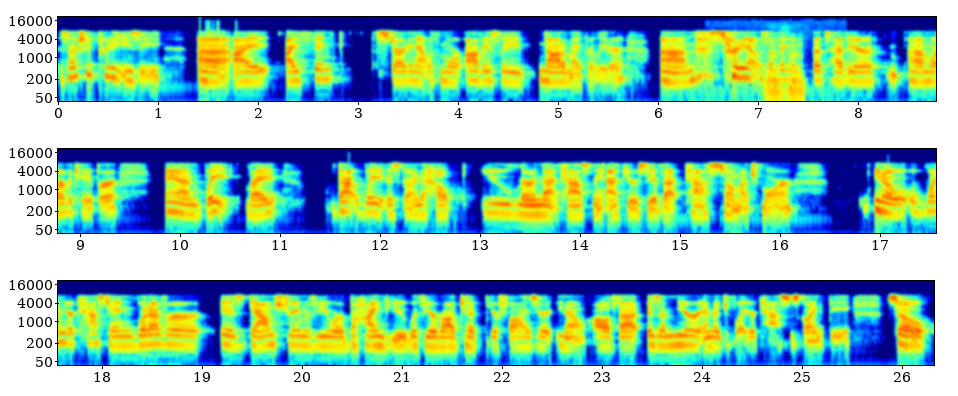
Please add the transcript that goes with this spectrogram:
is actually pretty easy. Uh, i i think starting out with more obviously not a micro leader um, starting out with something mm-hmm. that's heavier uh, more of a taper and weight right? That weight is going to help you learn that cast and the accuracy of that cast so much more. You know when you're casting whatever is downstream of you or behind you with your rod tip your flies your you know all of that is a mirror image of what your cast is going to be. So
